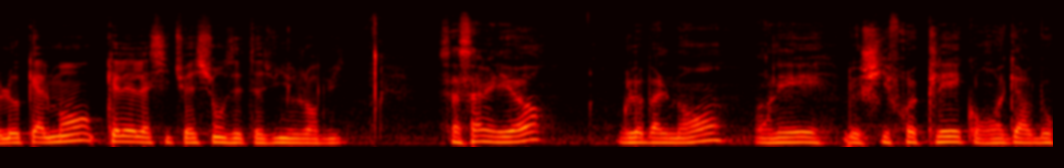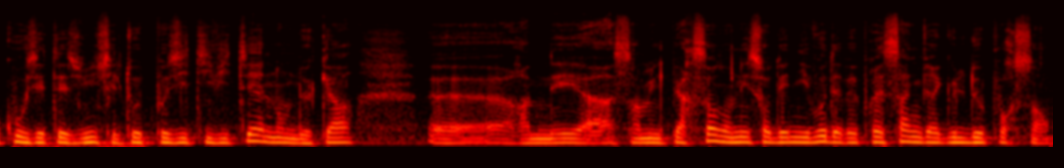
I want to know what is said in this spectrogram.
localement. Quelle est la situation aux États-Unis aujourd'hui? Ça s'améliore globalement. On est le chiffre clé qu'on regarde beaucoup aux États-Unis, c'est le taux de positivité, un nombre de cas euh, ramené à 100 000 personnes. On est sur des niveaux d'à peu près 5,2%.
